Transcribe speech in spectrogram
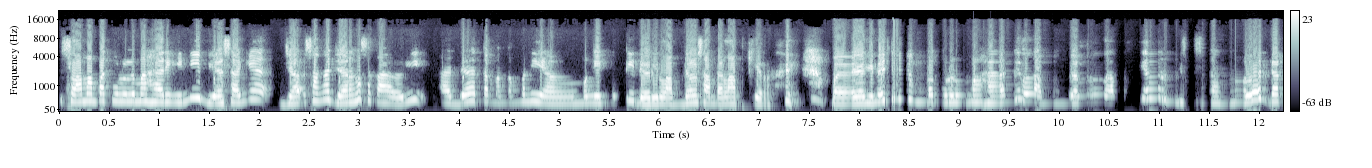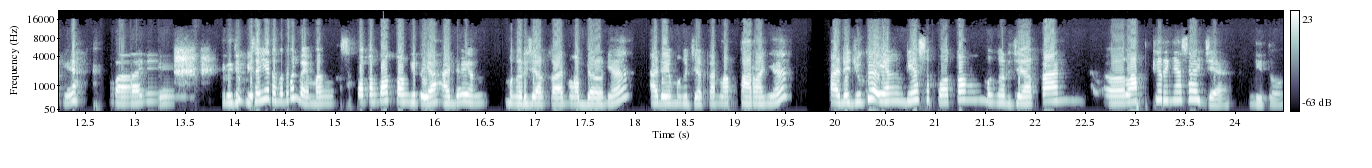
selama 45 hari ini biasanya ja sangat jarang sekali ada teman-teman yang mengikuti dari labdal sampai labkir. Bayangin aja 45 hari labdal labkir bisa meledak ya kepalanya ya. Gitu, biasanya teman-teman memang sepotong-potong gitu ya. Ada yang mengerjakan labdalnya, ada yang mengerjakan labtaranya, ada juga yang dia sepotong mengerjakan uh, labkirnya saja gitu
